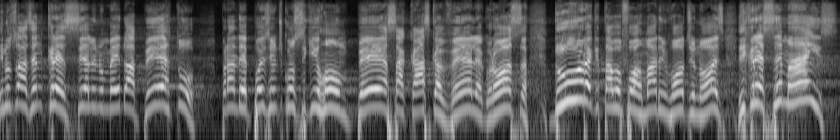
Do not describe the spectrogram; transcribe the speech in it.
e nos fazendo crescer ali no meio do aperto para depois a gente conseguir romper essa casca velha, grossa, dura que estava formada em volta de nós e crescer mais.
